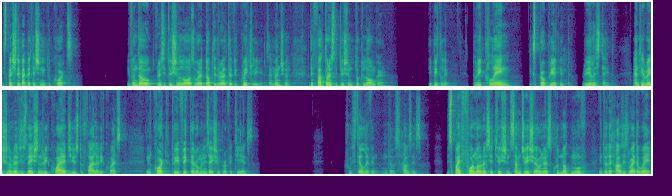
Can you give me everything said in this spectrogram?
especially by petitioning to courts. Even though restitution laws were adopted relatively quickly, as I mentioned, de facto restitution took longer. Typically, to reclaim expropriated real estate, anti-racial legislation required Jews to file a request in court to evict the Romanization profiteers who still live in those houses. Despite formal restitution, some Jewish owners could not move into the houses right away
